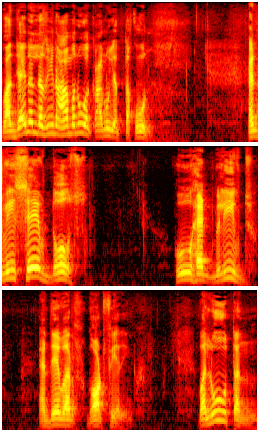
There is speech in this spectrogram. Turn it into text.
وَأَنْجَيْنَا الَّذِينَ آمَنُوا وَكَانُوا يَتَّقُونَ And we saved those who had believed and they were God-fearing. وَلُوتًا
